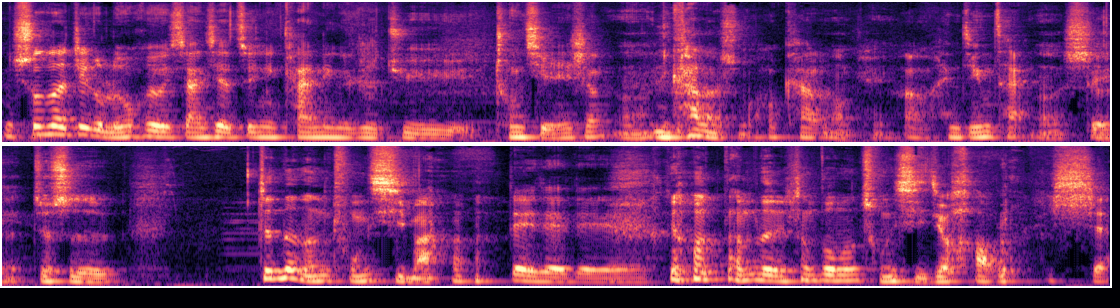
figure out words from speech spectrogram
你说到这个轮回，我想起来最近看那个日剧《重启人生》，嗯，你看了是吗？我看了 OK，啊，很精彩。嗯，是，就是真的能重启吗？对对对对 后咱们的人生都能重启就好了。是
